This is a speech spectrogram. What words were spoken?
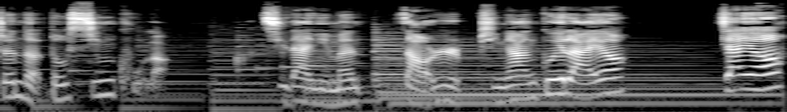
真的都辛苦了。期待你们早日平安归来哟，加油！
